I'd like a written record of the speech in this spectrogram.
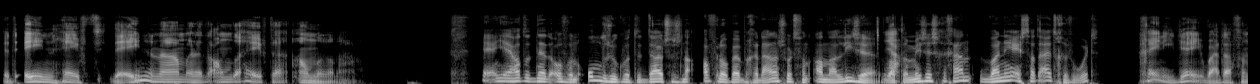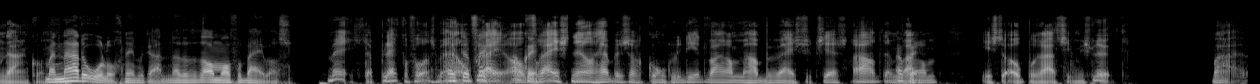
het een heeft de ene naam en het ander heeft de andere naam. Ja, en jij had het net over een onderzoek wat de Duitsers na afloop hebben gedaan. Een soort van analyse wat er mis is gegaan. Wanneer is dat uitgevoerd? Geen idee waar dat vandaan komt. Maar na de oorlog neem ik aan, nadat het allemaal voorbij was. Nee, ter plekke volgens mij. Oh, al, vrij, al vrij, snel hebben ze geconcludeerd waarom hebben wij succes gehaald en waarom is de operatie mislukt. Maar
